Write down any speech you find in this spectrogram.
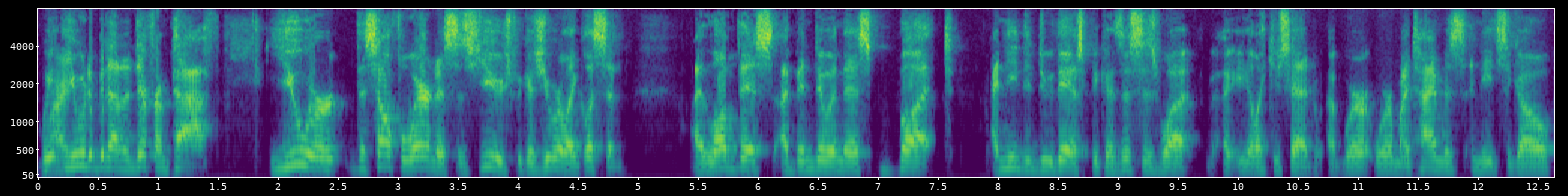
we, right. you would have been on a different path. You were the self awareness is huge because you were like, listen, I love this, I've been doing this, but I need to do this because this is what, uh, like you said, uh, where, where my time is needs to go,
